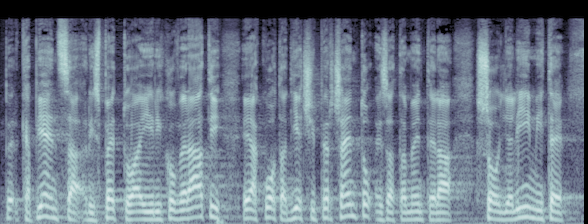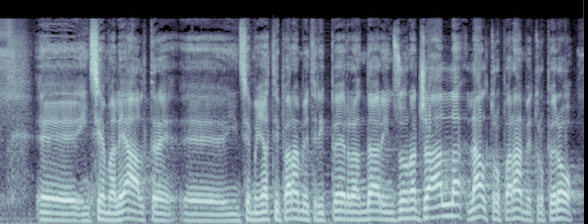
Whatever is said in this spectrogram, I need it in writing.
per capienza rispetto ai ricoverati è a quota 10%, esattamente la soglia limite eh, insieme alle altre, eh, insieme agli altri parametri per andare in zona gialla, l'altro parametro però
